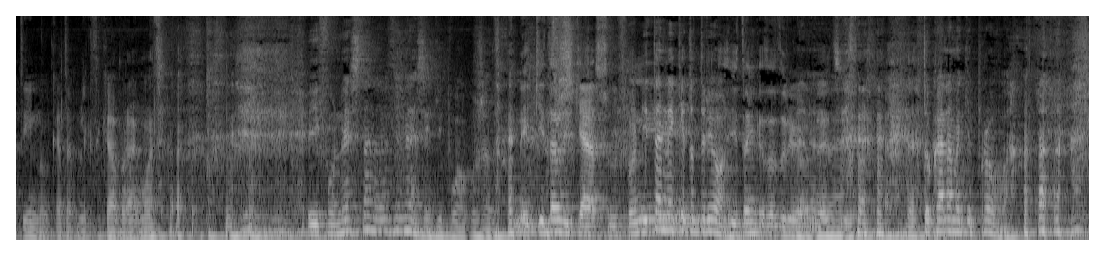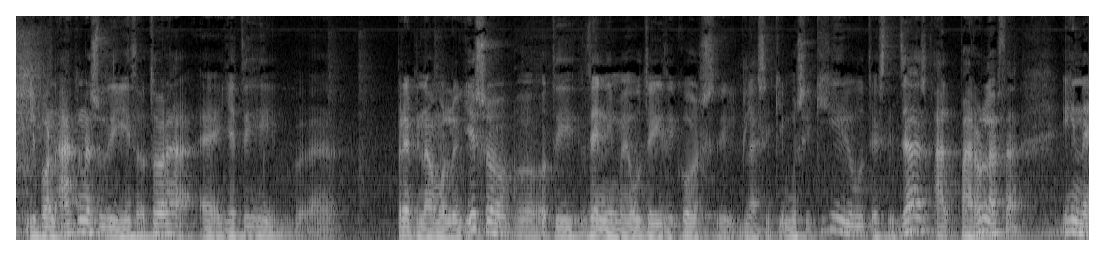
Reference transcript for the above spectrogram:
Λατίνο, καταπληκτικά πράγματα. Οι φωνές ήταν αληθινές εκεί που ακούσατε. Ναι, και ήταν δικιά σου. Η φωνή... Ήταν και των τριών. Ήταν και των τριών, ναι, έτσι. Το κάναμε και πρόβα. Λοιπόν, άκου να σου διηγηθώ τώρα, ε, γιατί ε, πρέπει να ομολογήσω ότι δεν είμαι ούτε ειδικός στην κλασική μουσική, ούτε στην jazz, αλλά παρόλα αυτά είναι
